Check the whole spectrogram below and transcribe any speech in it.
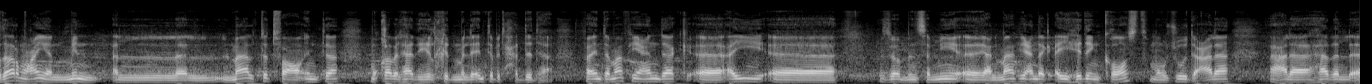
مقدار معين من المال تدفعه انت مقابل هذه الخدمة اللي انت بتحددها. فانت ما في عندك أه أي أه بنسميه يعني ما في عندك أي hidden cost موجود على على هذا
